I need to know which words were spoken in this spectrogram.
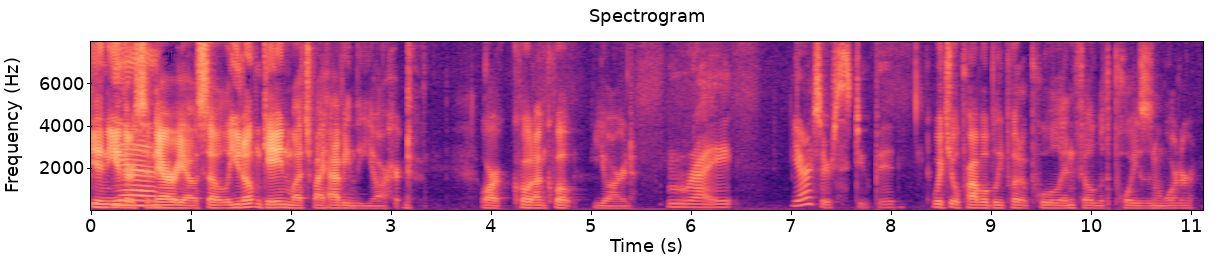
either Yeah. scenario, so you don't gain much by having the yard, or quote unquote yard, right. Yards are stupid. which you'll probably put a pool in filled with poison water.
